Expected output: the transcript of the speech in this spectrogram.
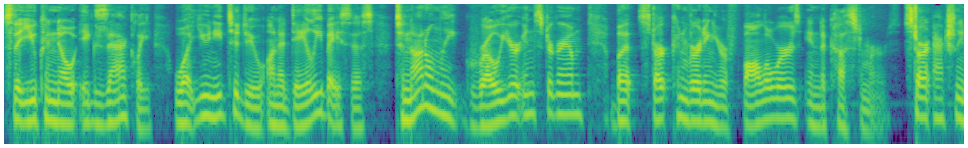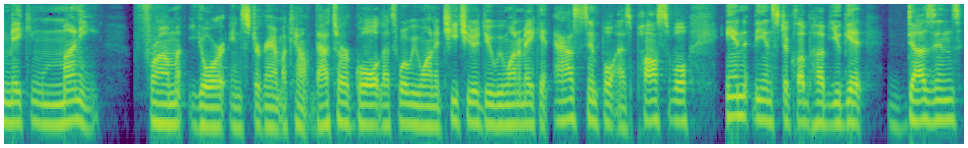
so that you can know exactly what you need to do on a daily basis to not only grow your Instagram, but start converting your followers into customers. Start actually making money from your Instagram account. That's our goal. That's what we want to teach you to do. We want to make it as simple as possible. In the Insta Club Hub, you get dozens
